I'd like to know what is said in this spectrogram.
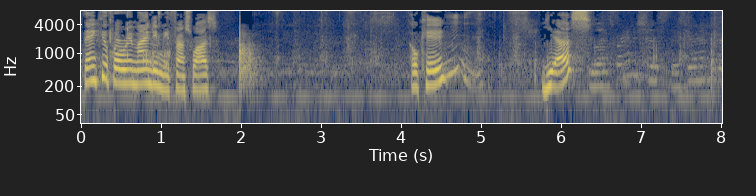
Thank you for reminding me, Francoise. Okay. Yes? She likes radishes, there's your answer.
